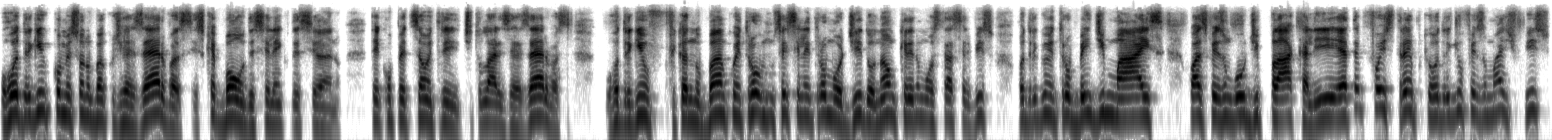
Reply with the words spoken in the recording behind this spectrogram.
O Rodriguinho começou no banco de reservas, isso que é bom desse elenco desse ano. Tem competição entre titulares e reservas. O Rodriguinho ficando no banco, entrou, não sei se ele entrou mordido ou não, querendo mostrar serviço. O Rodriguinho entrou bem demais, quase fez um gol de placa ali. E até foi estranho, porque o Rodriguinho fez o mais difícil,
